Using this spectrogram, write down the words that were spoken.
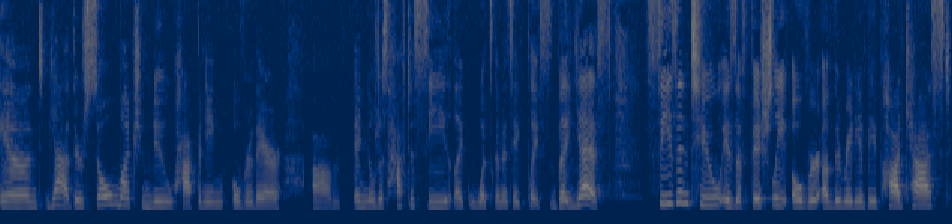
And yeah, there's so much new happening over there. Um, and you'll just have to see like what's going to take place. But yes, season two is officially over of the Radiant Babe podcast.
